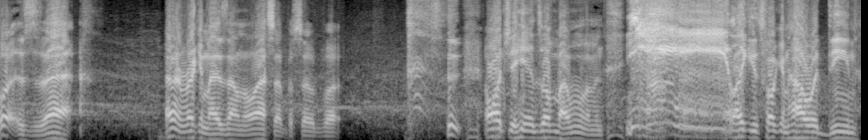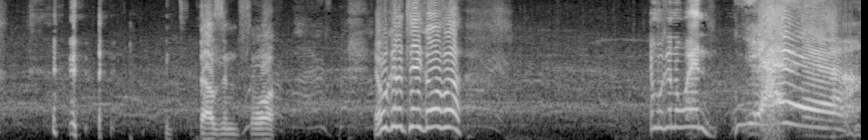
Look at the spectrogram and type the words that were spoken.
What is that? I didn't recognize that in the last episode, but I want your hands off my woman. Yeah! Like he's fucking Howard Dean. 2004. And we're gonna take over! And we're gonna win! Yeah!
